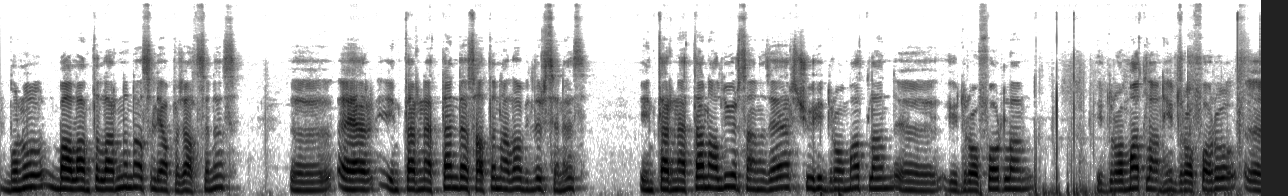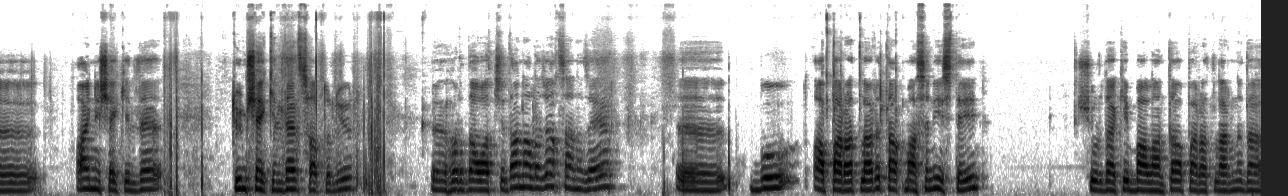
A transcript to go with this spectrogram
bunu bağlantılarını nasıl yapacaksınız? E, eğer internetten de satın alabilirsiniz. İnternetten alıyorsanız eğer şu hidromatla, e, hidroforla, hidromatla hidroforu e, aynı şekilde tüm şekilde satılıyor. E, hırdavatçıdan alacaksanız eğer e, bu aparatları takmasını isteyin. Şuradaki bağlantı aparatlarını da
